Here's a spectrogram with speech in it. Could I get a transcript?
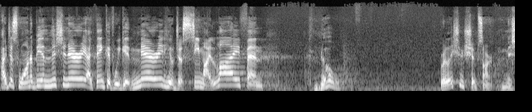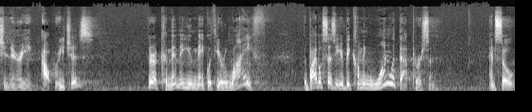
I just want to be a missionary. I think if we get married, he'll just see my life. And no, relationships aren't missionary outreaches, they're a commitment you make with your life. The Bible says that you're becoming one with that person. And so,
